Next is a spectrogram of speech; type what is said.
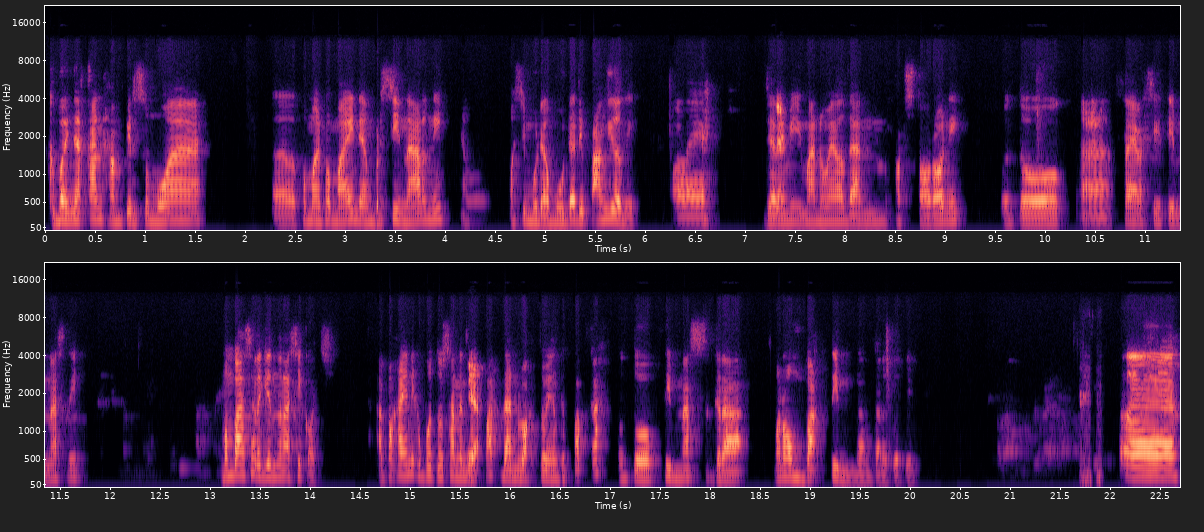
kebanyakan hampir semua pemain pemain-pemain yang bersinar nih, yang masih muda-muda dipanggil nih oleh Jeremy Emmanuel dan Coach Toro nih untuk uh. seleksi timnas nih. Membahas regenerasi coach. Apakah ini keputusan yang yeah. tepat dan waktu yang tepatkah untuk timnas segera menombak tim dalam tanda kutip? Uh,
